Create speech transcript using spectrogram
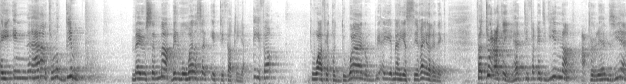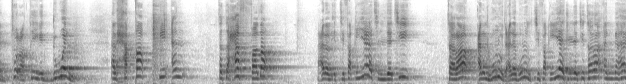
أي إنها تنظم ما يسمى بالممارسة الاتفاقية. كيف؟ توافق الدول وبأي ما هي الصيغة إلى غير فتعطي هذه اتفاقية فيينا عقلوا عليها مزيان تعطي للدول الحق في أن تتحفظ على الاتفاقيات التي ترى على البنود على بنود الاتفاقيات التي ترى أنها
